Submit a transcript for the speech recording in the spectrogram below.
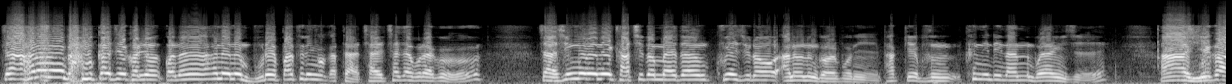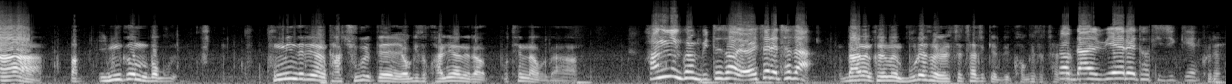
자, 하나는 나뭇가지에 걸렸거나, 하나는 물에 빠뜨린 것 같아. 잘 찾아보라고. 자, 식물원에 갇히던 말던 구해주러 안 오는 걸 보니, 밖에 무슨 큰일이 난 모양이지. 아, 얘가, 막, 임금, 뭐, 구- 국민들이랑 다 죽을 때 여기서 관리하느라 못했나 보다. 광님 그럼 밑에서 열쇠를 찾아. 나는 그러면 물에서 열쇠 찾을게. 네 거기서 찾아. 그럼 난 위에를 더 뒤질게. 그래.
